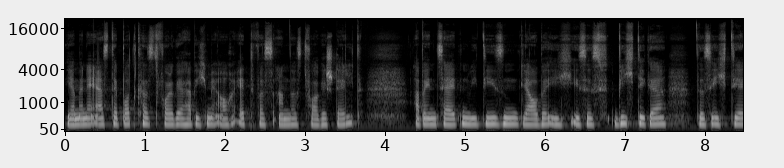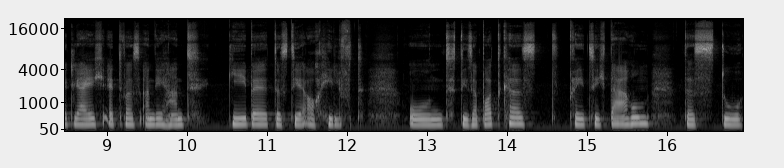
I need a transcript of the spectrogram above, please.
Ja, meine erste Podcast-Folge habe ich mir auch etwas anders vorgestellt, aber in Zeiten wie diesen, glaube ich, ist es wichtiger, dass ich dir gleich etwas an die Hand gebe, das dir auch hilft. Und dieser Podcast dreht sich darum, dass du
